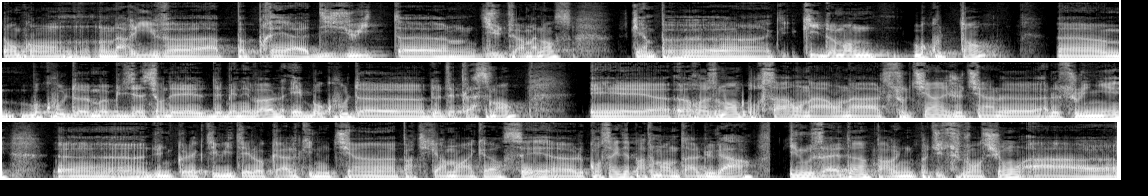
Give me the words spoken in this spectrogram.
Donc on, on arrive euh, à peu près à 18, euh, 18 permanences, ce qui est un peu euh, qui- qui demande beaucoup de temps, euh, beaucoup de mobilisation des, des bénévoles et beaucoup de, de déplacements. Et euh, heureusement pour ça, on a on a le soutien et je tiens à le, à le souligner euh, d'une collectivité locale qui nous tient particulièrement à cœur, c'est euh, le Conseil départemental du Gard qui nous aide par une petite subvention à, euh,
